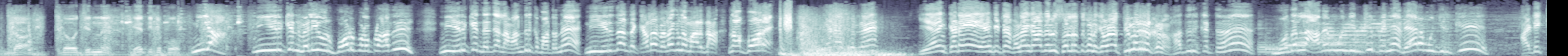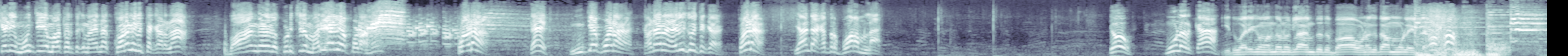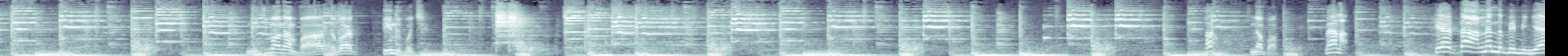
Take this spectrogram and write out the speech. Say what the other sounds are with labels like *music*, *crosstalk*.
இந்தா இதோ ஜின்னு. ஏத்திட்டு போ. நீயா? நீ இருக்கேன்னு வெளிய ஒரு போடு போடக்கூடாது நீ இருக்கேன்னு தெரிஞ்சா நான் வந்திருக்க மாட்டேனே. நீ இருந்தா அந்த கடை விளங்குன மாதிரி தான். நான் போறேன். என்னடா சொன்ன? என் கடையை என்கிட்ட விளங்காதுன்னு சொல்றதுக்கு உனக்கு எவ்வளவு திமிரு இருக்கணும்? அது இருக்கட்டும். முதல்ல அவன் மூஞ்சி என்ன வேற மூஞ்சி இருக்கு அடிக்கடி மூஞ்சியை மாத்துறதுக்கு நான் என்ன குரல் வித்தக்காரனா? வாங்குறத குடிச்சிட்டு மரியாதையா போடா. போடா. டேய் இங்க போடா. கடனை எதுக்கு வச்சுக்க. போடா. ஏன்டா கத்துற போறோம்ல? யோ மூளை இருக்கா? இது வரைக்கும் வந்தவனுக்குலாம் இருந்தது பா. உனக்கு தான் மூளை இல்ல. நிஜமாதான்ப்பா. இந்த பார் தீந்து போச்சு. என்னப்பா? வேணாம். கேட்டா அண்ணன் தம்பிங்க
